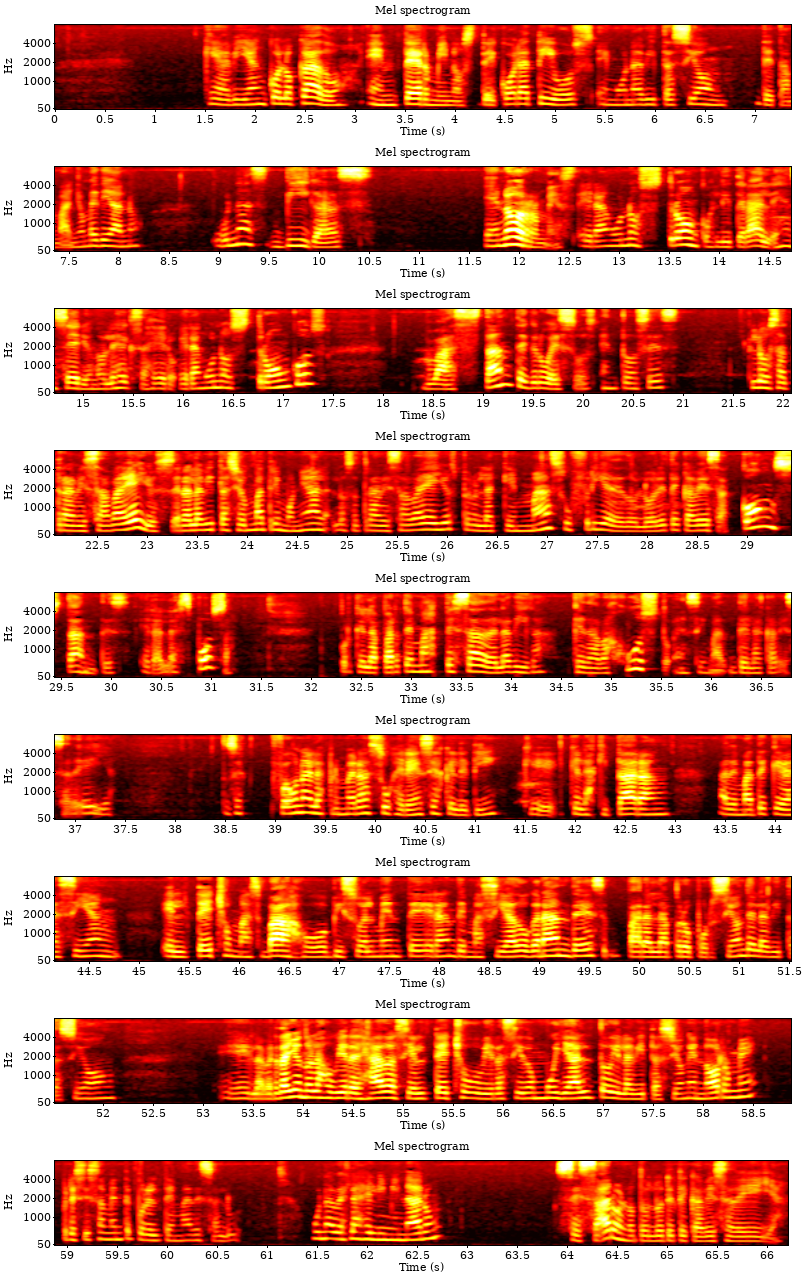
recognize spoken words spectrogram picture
que habían colocado en términos decorativos en una habitación de tamaño mediano unas vigas enormes, eran unos troncos literales, en serio, no les exagero, eran unos troncos bastante gruesos, entonces los atravesaba ellos, era la habitación matrimonial, los atravesaba ellos, pero la que más sufría de dolores de cabeza constantes era la esposa porque la parte más pesada de la viga quedaba justo encima de la cabeza de ella. Entonces fue una de las primeras sugerencias que le di, que, que las quitaran, además de que hacían el techo más bajo, visualmente eran demasiado grandes para la proporción de la habitación. Eh, la verdad yo no las hubiera dejado así el techo hubiera sido muy alto y la habitación enorme, precisamente por el tema de salud. Una vez las eliminaron, cesaron los dolores de cabeza de ella.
